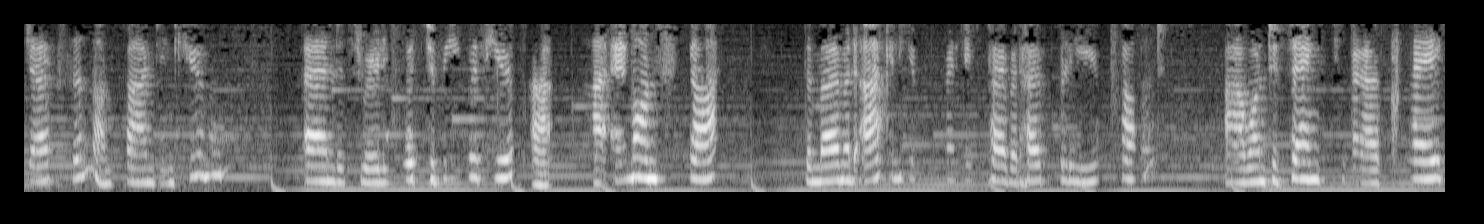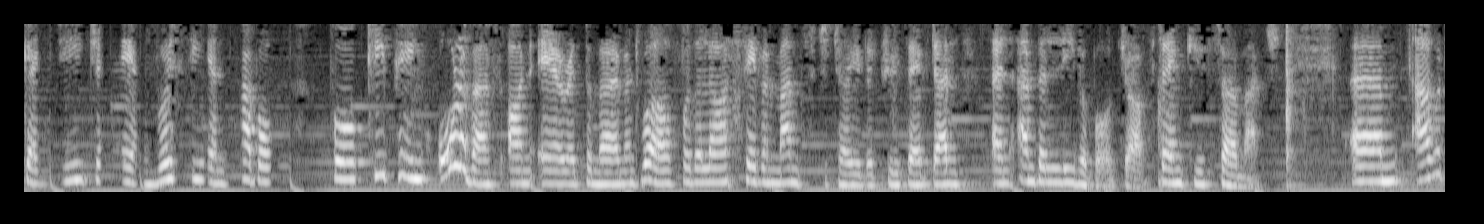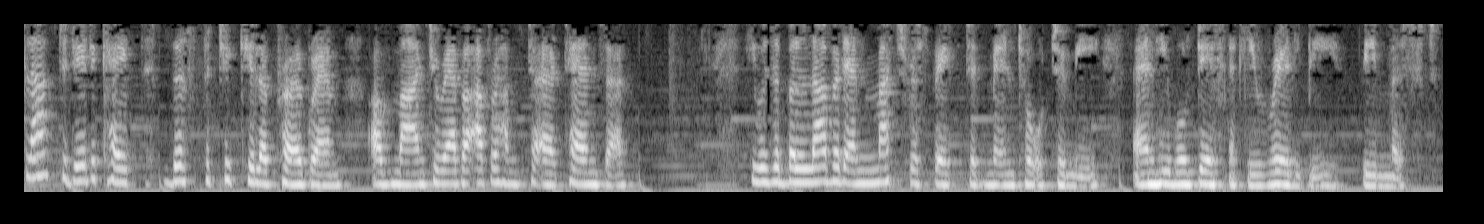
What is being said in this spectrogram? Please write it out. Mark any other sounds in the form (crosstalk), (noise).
Jackson on Finding Human and it's really good to be with you. I, I am on Skype. The moment I can hear an echo, but hopefully you can't. I want to thank uh, Craig and DJ and Vusi and Tabo for keeping all of us on air at the moment. Well, for the last seven months, to tell you the truth, they've done an unbelievable job. Thank you so much. Um, I would like to dedicate this particular program of mine to Rabbi Avraham uh, Tanzer. He was a beloved and much respected mentor to me, and he will definitely really be be missed.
